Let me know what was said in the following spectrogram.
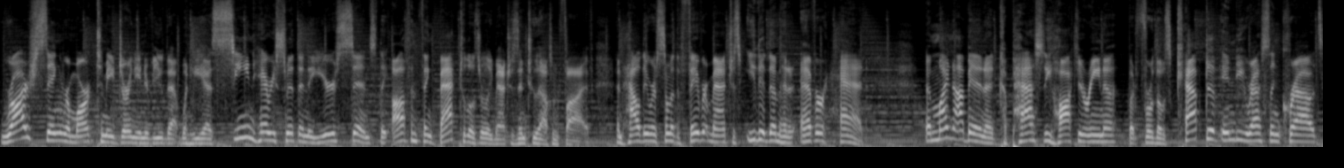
Raj Singh remarked to me during the interview that when he has seen Harry Smith in the years since, they often think back to those early matches in 2005 and how they were some of the favorite matches either of them had ever had. It might not have been in a capacity hockey arena, but for those captive indie wrestling crowds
